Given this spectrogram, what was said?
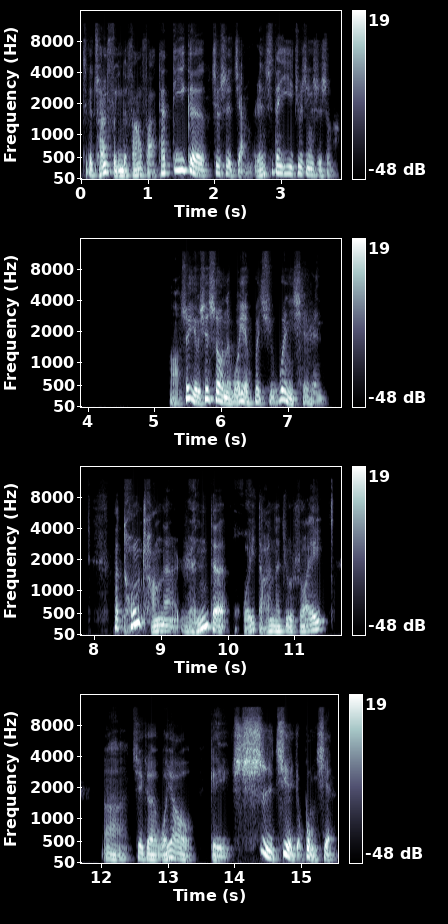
这个传福音的方法，它第一个就是讲人生的意义究竟是什么啊？所以有些时候呢，我也会去问一些人，那通常呢，人的回答呢，就是说，哎啊，这个我要给世界有贡献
